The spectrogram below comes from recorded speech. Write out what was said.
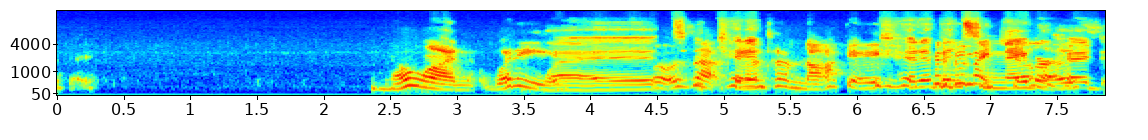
Okay. No one. Woody. What? What was that Could have, phantom knocking? could have Could've been my some neighborhood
